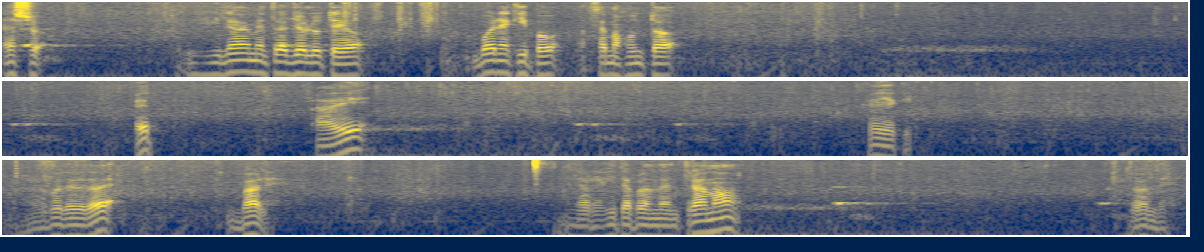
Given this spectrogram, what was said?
Eso Vigilar mientras yo luteo Buen equipo Hacemos juntos Ep. Ahí ¿Qué hay aquí? Algo debe de haber Vale La rejita por donde entramos ¿Dónde?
